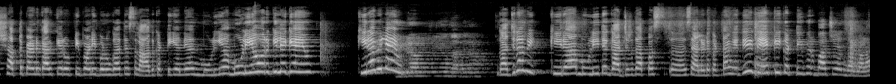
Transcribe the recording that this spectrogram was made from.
ਛੱਤ ਪੈਣ ਕਰਕੇ ਰੋਟੀ ਪਾਣੀ ਬਣੂਗਾ ਤੇ ਸਲਾਦ ਕੱਟੀ ਜਾਂਦੇ ਆ ਮੂਲੀਆਂ। ਮੂਲੀਆਂ ਹੋਰ ਕੀ ਲੈ ਕੇ ਆਏ ਹੋ? ਖੀਰਾ ਵੀ ਲੈ ਆਓ ਗਾਜਰਾਂ। ਵੀ? ਖੀਰਾ ਮੂਲੀ ਤੇ ਗਾਜਰ ਦਾ ਆਪਾਂ ਸੈਲਡ ਕੱਟਾਂਗੇ। ਦੀ ਦੇਖ ਕੇ ਹੀ ਕੱਟੀ ਫਿਰ ਬਚ ਜਾਂਦਾ ਵਾਲਾ।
